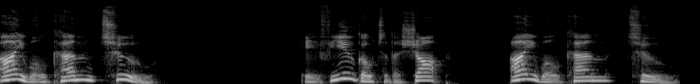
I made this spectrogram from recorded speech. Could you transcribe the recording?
I will come too. If you go to the shop, I will come too.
